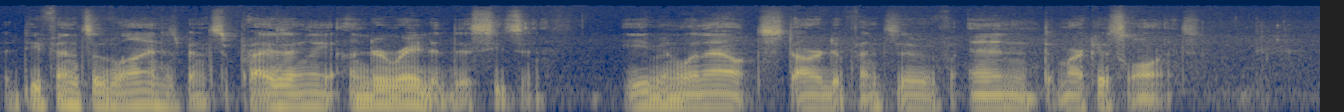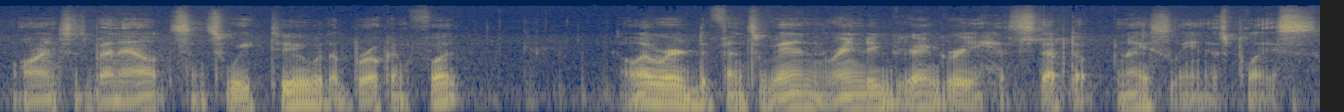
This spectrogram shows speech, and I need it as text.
The defensive line has been surprisingly underrated this season, even without star defensive end Demarcus Lawrence. Lawrence has been out since week two with a broken foot. However, defensive end Randy Gregory has stepped up nicely in his place.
